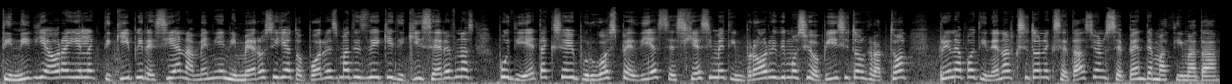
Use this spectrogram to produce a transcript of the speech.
Την ίδια ώρα η ελεκτική υπηρεσία αναμένει ενημέρωση για το πόρεσμα της διοικητικής έρευνας που διέταξε ο Υπουργός Παιδείας σε σχέση με την πρόορη δημοσιοποίηση των γραπτών πριν από την έναρξη των εξετάσεων σε πέντε μαθήματα.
